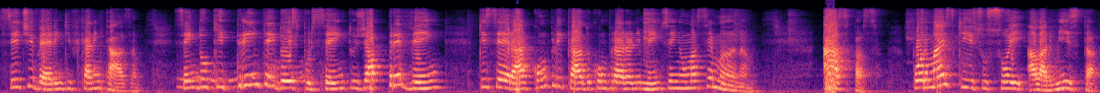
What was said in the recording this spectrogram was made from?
se tiverem que ficar em casa, sendo que 32% já prevêem que será complicado comprar alimentos em uma semana. Aspas. Por mais que isso soe alarmista,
